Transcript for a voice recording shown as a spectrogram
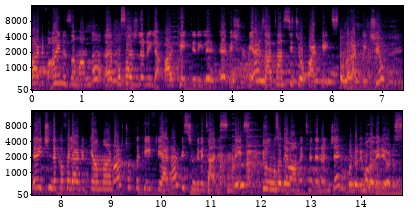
Cardiff aynı zamanda e, pasajlarıyla, arcade'leriyle e, meşhur bir yer. Zaten City of Arcades olarak geçiyor. E, İçinde kafeler, dükkanlar var. Çok da keyifli yerler. Biz şimdi bir tanesindeyiz. Yolumuza devam etmeden önce burada bir mola veriyoruz.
